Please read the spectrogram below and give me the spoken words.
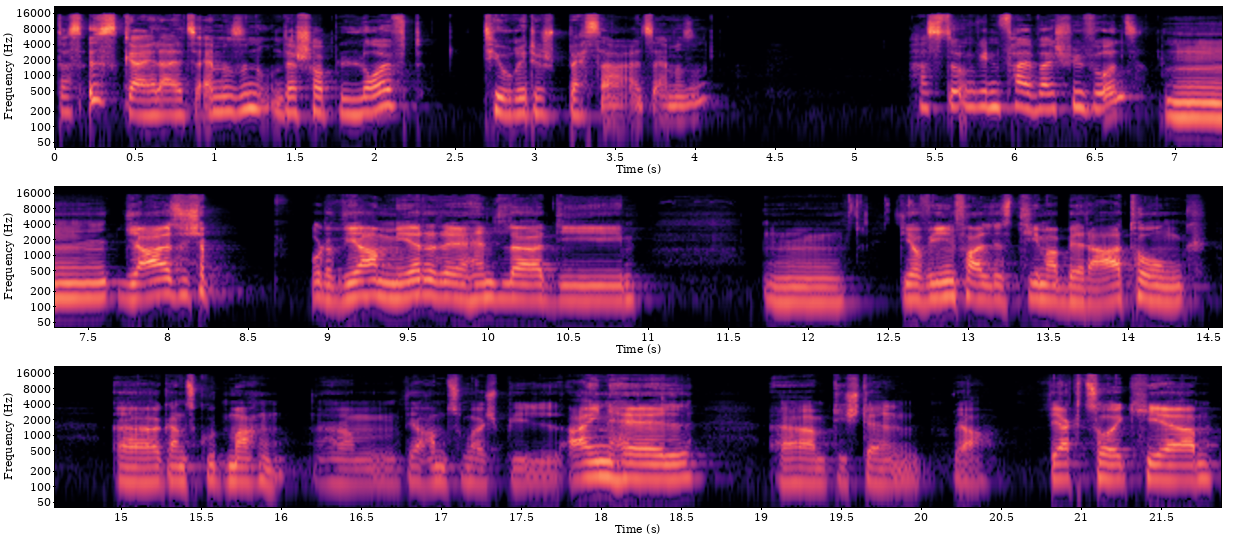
das ist geiler als Amazon und der Shop läuft theoretisch besser als Amazon? Hast du irgendwie ein Fallbeispiel für uns? Mm, ja, also ich habe, oder wir haben mehrere Händler, die, mm, die auf jeden Fall das Thema Beratung äh, ganz gut machen. Ähm, wir haben zum Beispiel Einhell, äh, die stellen ja, Werkzeug her.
